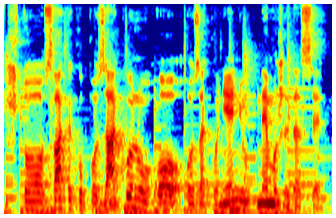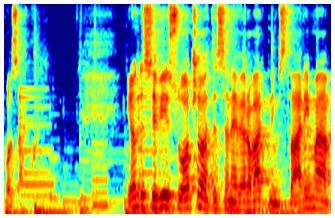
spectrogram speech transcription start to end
što svakako po zakonu o ozakonjenju ne može da se ozakoni. I onda se vi suočavate sa neverovatnim stvarima,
